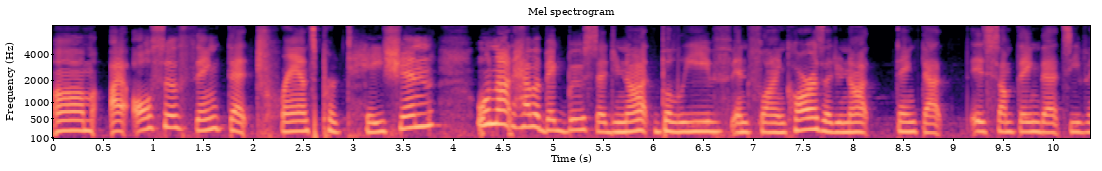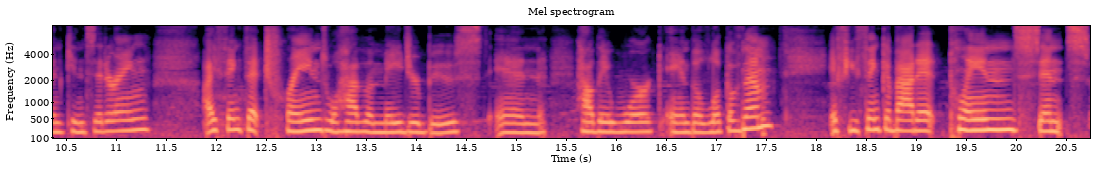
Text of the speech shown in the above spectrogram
Um, I also think that transportation will not have a big boost. I do not believe in flying cars. I do not think that is something that's even considering. I think that trains will have a major boost in how they work and the look of them. If you think about it, planes since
